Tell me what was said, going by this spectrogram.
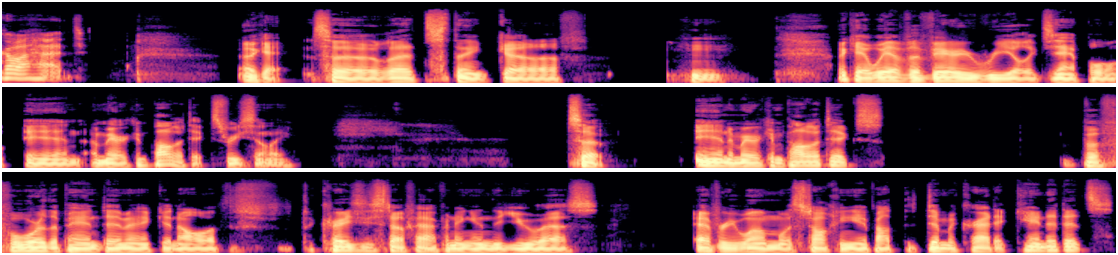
Go ahead. Okay, so let's think of. Hmm. Okay, we have a very real example in American politics recently. So, in American politics, before the pandemic and all of the crazy stuff happening in the US, everyone was talking about the Democratic candidates,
